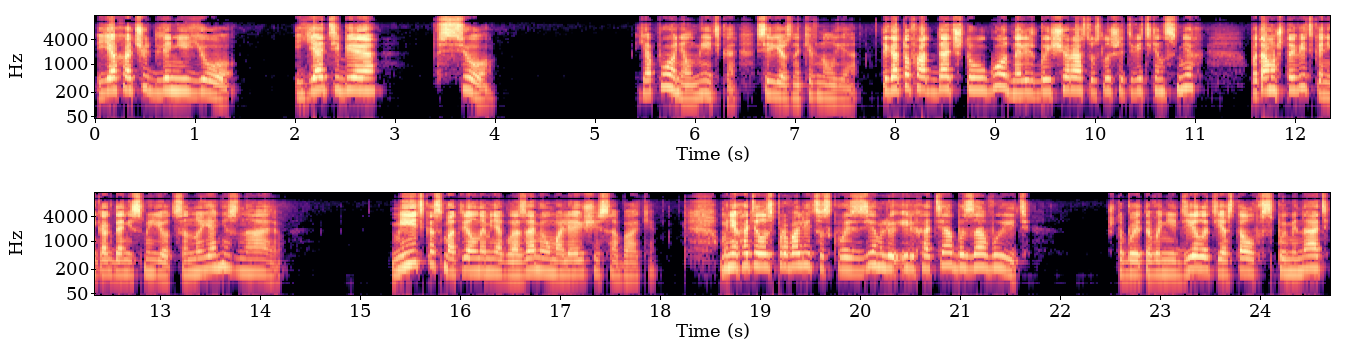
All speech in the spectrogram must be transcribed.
я хочу для нее... Я тебе... все. Я понял, Митька, — серьезно кивнул я. Ты готов отдать что угодно, лишь бы еще раз услышать Витькин смех, потому что Витька никогда не смеется, но я не знаю. Митька смотрел на меня глазами умоляющей собаки. Мне хотелось провалиться сквозь землю или хотя бы завыть. Чтобы этого не делать, я стал вспоминать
